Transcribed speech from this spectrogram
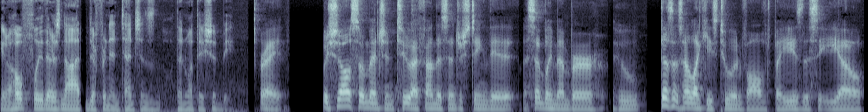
you know, hopefully there's not different intentions than what they should be. Right. We should also mention too. I found this interesting. The assembly member who doesn't sound like he's too involved, but he is the CEO.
